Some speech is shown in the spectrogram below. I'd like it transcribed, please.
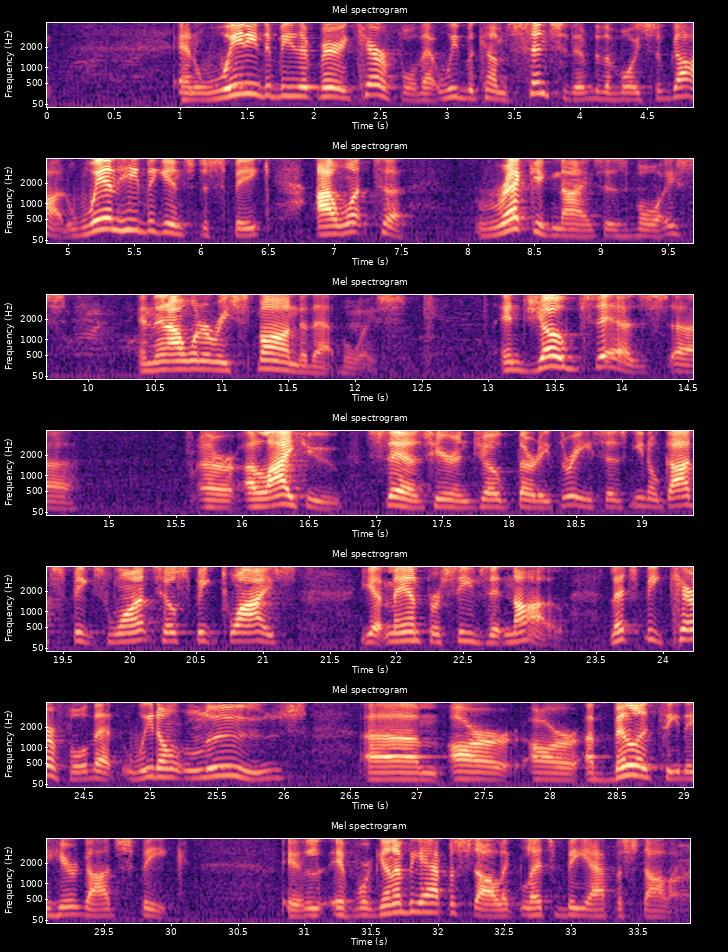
And we need to be very careful that we become sensitive to the voice of God. When He begins to speak, I want to recognize his voice, and then I want to respond to that voice. And Job says, uh, or Elihu says here in Job 33, he says, You know, God speaks once, he'll speak twice, yet man perceives it not. Let's be careful that we don't lose um, our, our ability to hear God speak. If we're going to be apostolic, let's be apostolic.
